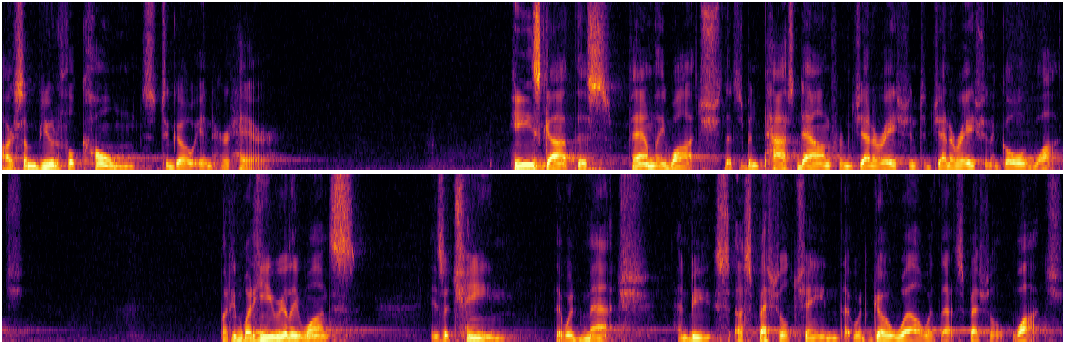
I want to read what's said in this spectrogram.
are some beautiful combs to go in her hair. He's got this family watch that's been passed down from generation to generation, a gold watch. But what he really wants is a chain that would match and be a special chain that would go well with that special watch.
